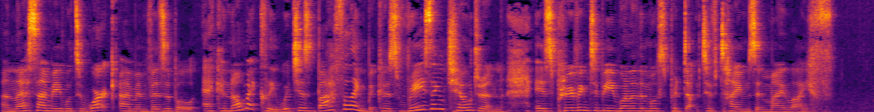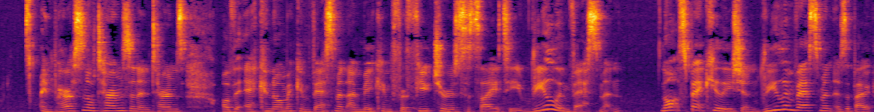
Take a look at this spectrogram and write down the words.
Unless I'm able to work, I'm invisible economically, which is baffling because raising children is proving to be one of the most productive times in my life. In personal terms and in terms of the economic investment I'm making for future society, real investment. Not speculation. Real investment is about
